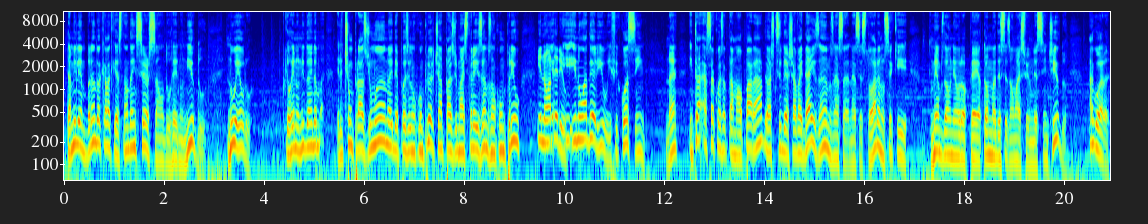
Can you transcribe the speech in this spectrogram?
Está me lembrando aquela questão da inserção do Reino Unido no euro porque o Reino Unido ainda ele tinha um prazo de um ano, aí depois ele não cumpriu, ele tinha um prazo de mais três anos, não cumpriu. E não aderiu. E, e, não aderiu, e ficou assim. Né? Então essa coisa está mal parada, eu acho que se deixar vai 10 anos nessa, nessa história, a não sei que membros da União Europeia tomem uma decisão mais firme nesse sentido. Agora,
